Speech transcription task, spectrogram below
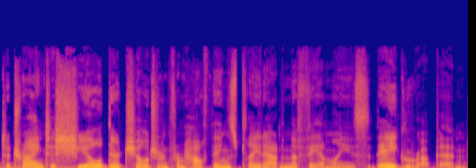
to trying to shield their children from how things played out in the families they grew up in.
